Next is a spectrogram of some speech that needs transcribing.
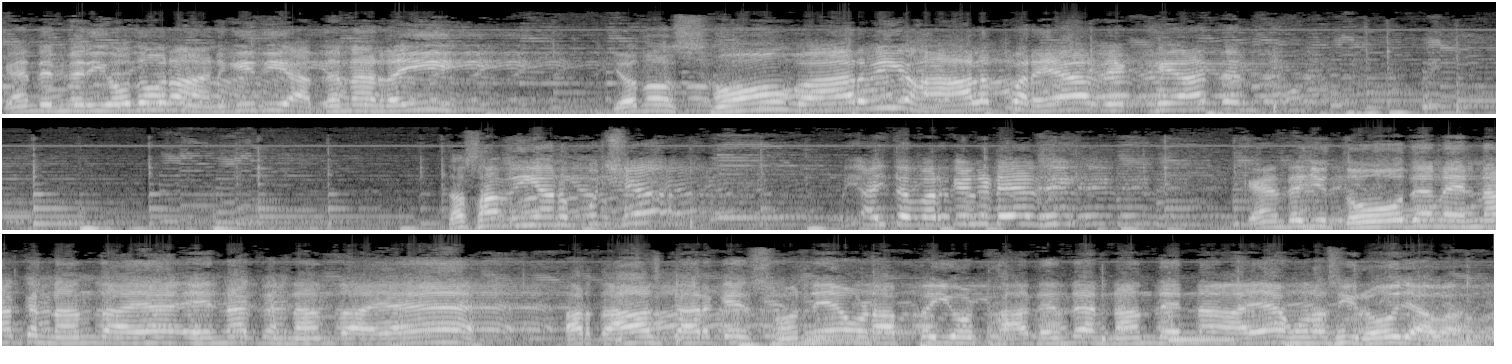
ਕਹਿੰਦੇ ਮੇਰੀ ਉਦੋਂ ਹੈਰਾਨਗੀ ਦੀ ਹੱਦ ਨਾ ਰਹੀ ਜਦੋਂ ਸੋਮਵਾਰ ਵੀ ਹਾਲ ਭਰਿਆ ਵੇਖਿਆ ਤੇ ਦਸਾਂ ਵੀਆਂ ਨੂੰ ਪੁੱਛਿਆ ਅੱਜ ਤਾਂ ਵਰਕਿੰਗ ਡੇ ਸੀ ਕਹਿੰਦੇ ਜੀ, ਦੋ ਦਿਨ ਇੰਨਾ ਕੁ ਆਨੰਦ ਆਇਆ, ਇੰਨਾ ਕੁ ਆਨੰਦ ਆਇਆ ਅਰਦਾਸ ਕਰਕੇ ਸੋਨਿਆ ਹੁਣ ਆਪੇ ਹੀ ਉਠਾ ਦਿੰਦਾ, ਆਨੰਦ ਇੰਨਾ ਆਇਆ, ਹੁਣ ਅਸੀਂ ਰੋਜ਼ ਆਵਾਂਗੇ।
